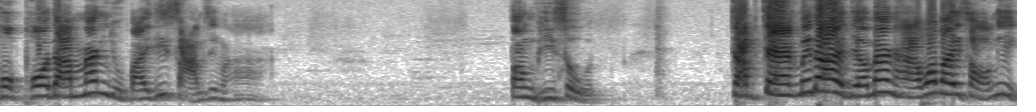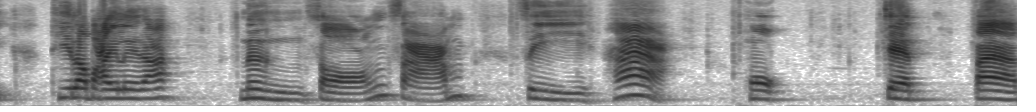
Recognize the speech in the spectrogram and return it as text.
หกโพดำแม่งอยู่ใบที่สามสิบห้า ต้องพิสูจน์ จับแจกไม่ได้ เดี๋ยวแม่งหาว่าใบสองอีก ทีละใบเลยนะหนึ่งสองสามสี่ห้าหกเจ็ดแปด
